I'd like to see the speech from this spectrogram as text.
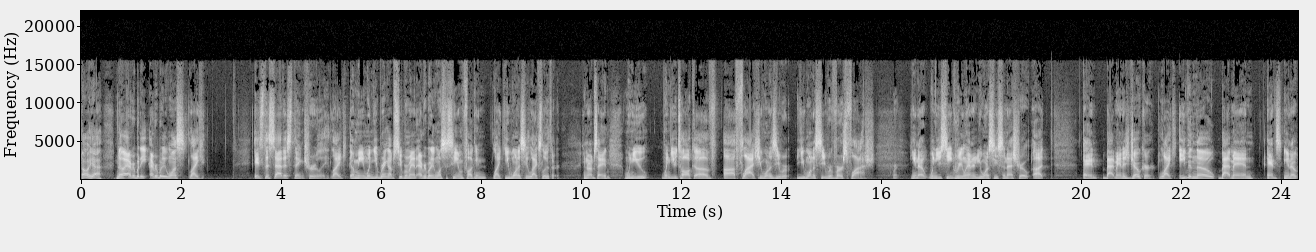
Oh yeah. No, everybody everybody wants like it's the saddest thing, truly. Like, I mean, when you bring up Superman, everybody wants to see him fucking like you want to see Lex Luthor. You know what I'm saying? when you when you talk of uh, Flash, you want to see re- you want to see Reverse Flash. Right. You know, when you see Green Lantern, you want to see Sinestro. Uh, and Batman is Joker. Like, even though Batman and you know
